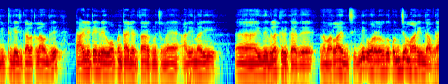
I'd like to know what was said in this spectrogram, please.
மீட்ரு கேஜ் காலத்தெல்லாம் வந்து டாய்லெட்டே கிடையாது. ஓப்பன் டாய்லெட் தான் இருக்குன்னு வச்சுக்கோங்களேன். அதே மாதிரி இது விளக்கு இருக்காது. இந்த மாதிரிலாம் இருந்துச்சு. இன்றைக்கி ஓரளவுக்கு கொஞ்சம் மாறி இருந்தால் கூட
